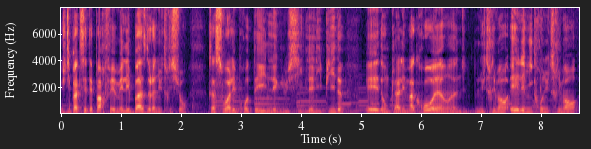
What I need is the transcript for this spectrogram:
Je dis pas que c'était parfait, mais les bases de la nutrition, que ce soit les protéines, les glucides, les lipides, et donc là les macros, hein, nutriments, et les micronutriments,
